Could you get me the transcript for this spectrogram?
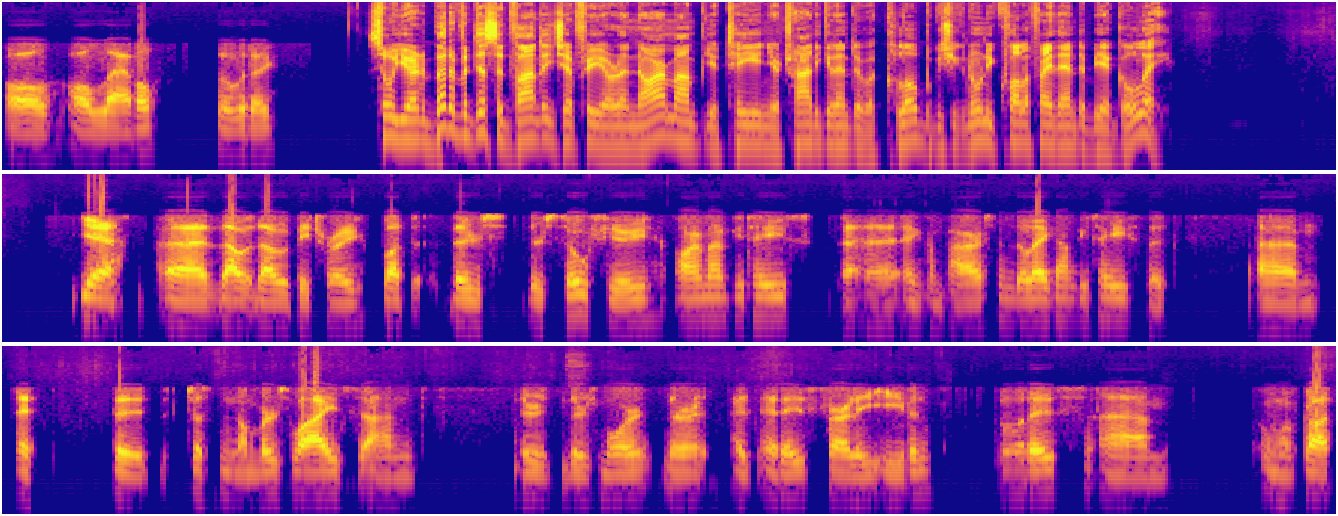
all all level. So we do. So you're at a bit of a disadvantage if you're an arm amputee and you're trying to get into a club because you can only qualify then to be a goalie. Yeah, uh, that that would be true. But there's there's so few arm amputees uh, in comparison to leg amputees that um, it the just numbers wise and there's there's more there it, it is fairly even. So it is. Um, and we've got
